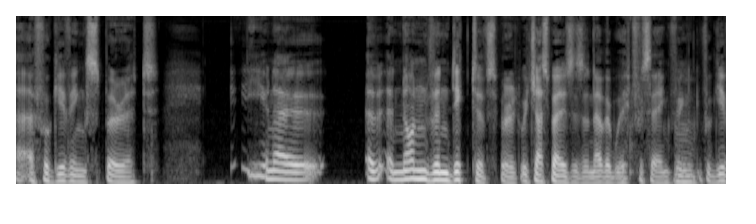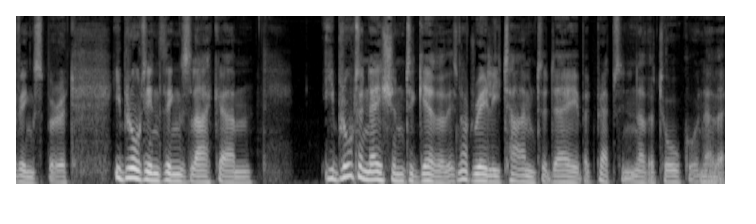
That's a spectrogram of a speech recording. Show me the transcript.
Uh, a forgiving spirit, you know, a, a non vindictive spirit, which I suppose is another word for saying for, mm. forgiving spirit. He brought in things like. Um, he brought a nation together. There's not really time today, but perhaps in another talk or another.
